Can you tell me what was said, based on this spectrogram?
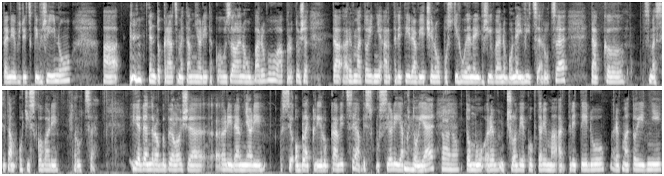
ten je vždycky v říjnu a tentokrát jsme tam měli takovou zelenou barvu a protože ta reumatoidní artritida většinou postihuje nejdříve nebo nejvíce ruce, tak uh, jsme si tam otiskovali ruce. Jeden rok bylo, že lidé měli si oblekli rukavici, aby zkusili, jak mm-hmm. to mhm. je. Ano. Tomu člověku, který má artritidu reumatoidní,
